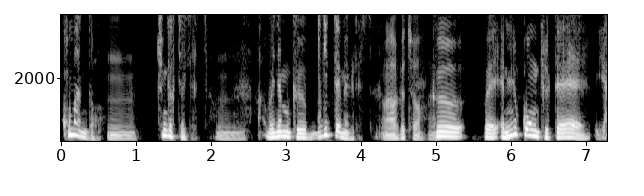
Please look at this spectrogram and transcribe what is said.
코만도 음, 충격적이었죠. 음. 아, 왜냐면 그 무기 때문에 그랬어요. 아 그렇죠. 그 왜 M60 들 때 야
